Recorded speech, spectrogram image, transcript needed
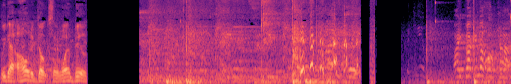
We got all the goats in one building. Why are you backing up off time?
